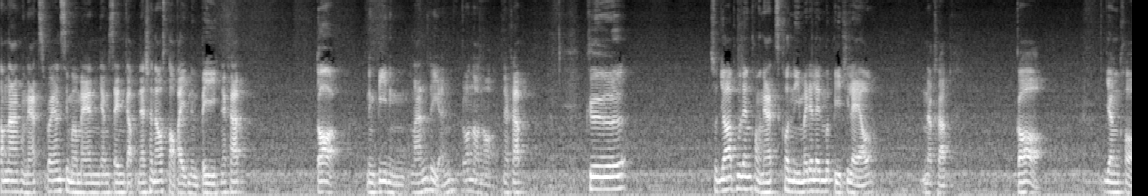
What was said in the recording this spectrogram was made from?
ตำนานของ Nats Ryan Zimmerman ยังเซ็นกับ Nationals ต่อไปอีก 1 ปีนะครับก็ 1 ปี 1 ล้านเหรียญก็นอนๆนะครับ คือสุดยอดผู้เล่นของ Nats คนนี้ไม่ได้เล่นเมื่อปีที่แล้วนะครับ ก็ ยังขอ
